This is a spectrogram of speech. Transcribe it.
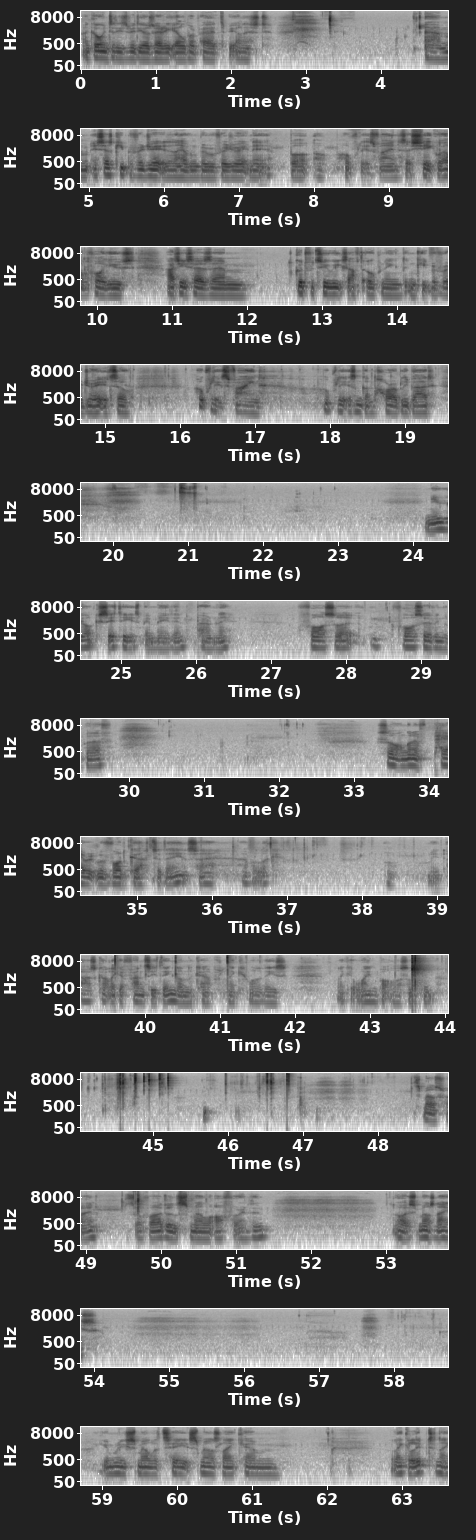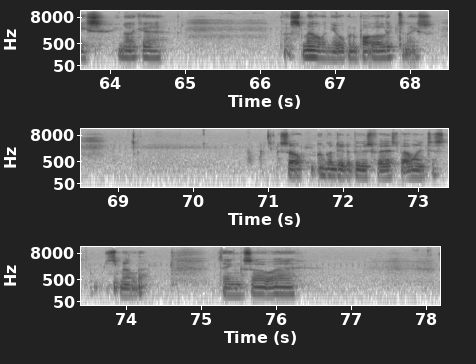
I go into these videos very ill prepared to be honest. Um, it says keep refrigerated and I haven't been refrigerating it but oh, hopefully it's fine. It says shake well before use. Actually it says um, good for two weeks after opening and keep refrigerated so hopefully it's fine. Hopefully it hasn't gone horribly bad. New York City it's been made in apparently four, so four servings worth. So I'm going to pair it with vodka today. Let's uh, have a look. Oh, oh, it's got like a fancy thing on the cap, like one of these, like a wine bottle or something. Smells fine so far. It doesn't smell off or anything. Oh, it smells nice. You can really smell the tea. It smells like um, like a Lipton ice. You know, like a that smell when you open a bottle of Lipton ice. So I'm going to do the booze first, but I wanted to smell the thing. So uh,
